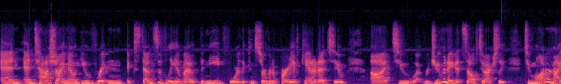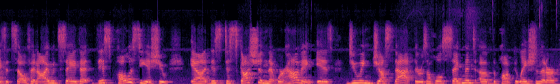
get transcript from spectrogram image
and and Tasha, I know you've written extensively about the need for the Conservative Party of Canada to uh, to rejuvenate itself, to actually to modernize itself. And I would say that this policy issue, uh, this discussion that we're having, is doing just that. There is a whole segment of the population that are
